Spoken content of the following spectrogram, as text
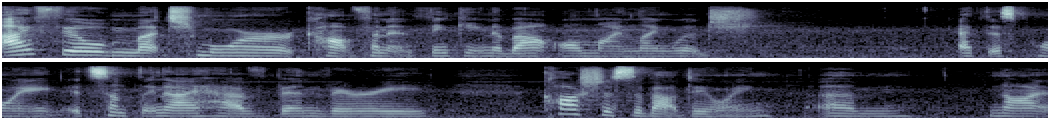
I feel much more confident thinking about online language at this point. It's something I have been very cautious about doing. Um, not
